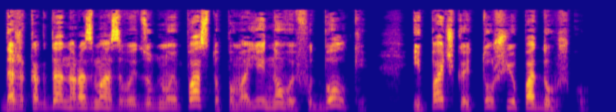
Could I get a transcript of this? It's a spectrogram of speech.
Даже когда она размазывает зубную пасту по моей новой футболке и пачкает тушью подушку.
